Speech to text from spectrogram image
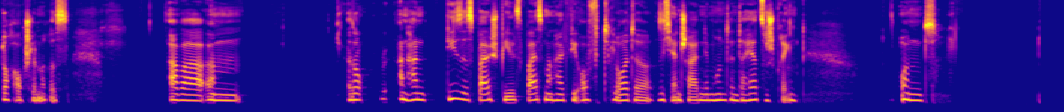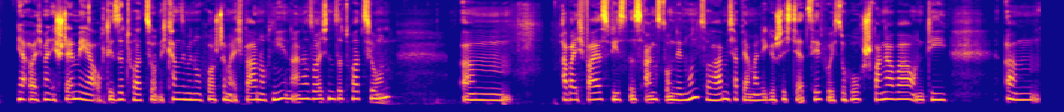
doch auch Schlimmeres. Aber ähm, also anhand dieses Beispiels weiß man halt, wie oft Leute sich entscheiden, dem Hund hinterher zu springen. Und ja, aber ich meine, ich stelle mir ja auch die Situation, ich kann sie mir nur vorstellen, weil ich war noch nie in einer solchen Situation. Ähm, aber ich weiß, wie es ist, Angst um den Hund zu haben. Ich habe ja mal die Geschichte erzählt, wo ich so hochschwanger war und die, ähm,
